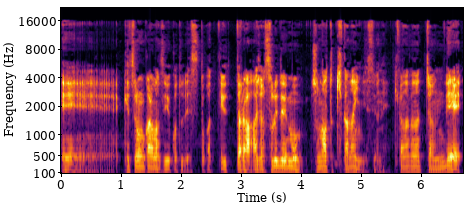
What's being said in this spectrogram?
えー、結論からまず言うことですとかって言ったら、あ、じゃあそれでもう、その後聞かないんですよね。聞かなくなっちゃうんで、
